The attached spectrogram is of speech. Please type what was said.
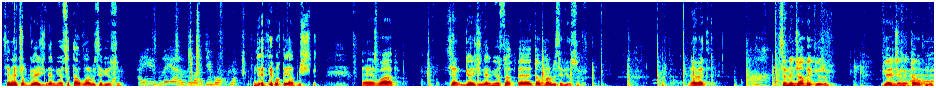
Sen en çok güvercinler mi yoksa tavuklar mı seviyorsun? Hayır buraya güvercin bok yap. Oku yapmış. Ee, Vahap. Sen güvercinler mi yoksa e, tavuklar mı seviyorsun? Evet. Senden cevap bekliyorum. Güvercin mi tavuk mu?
